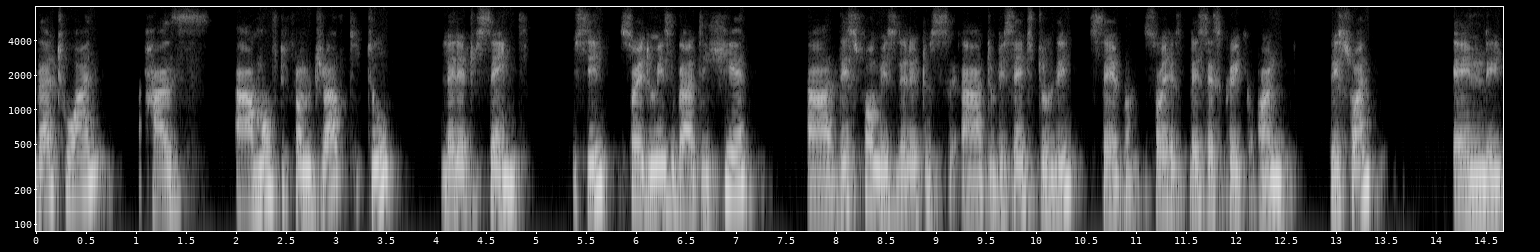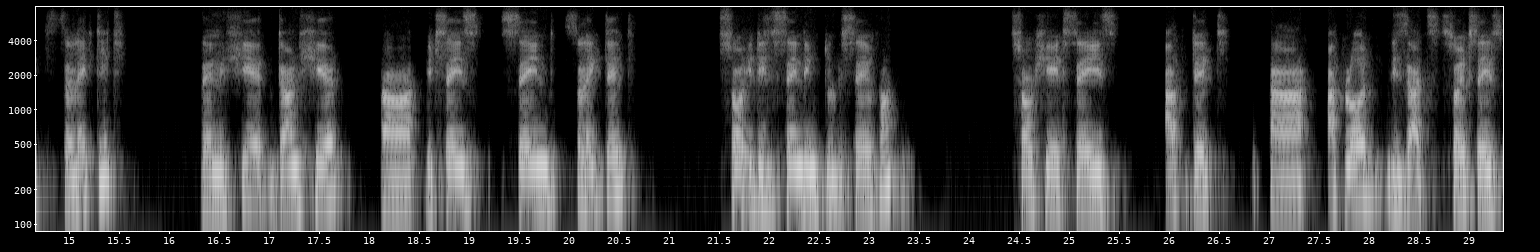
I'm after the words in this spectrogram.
that one has uh, moved from draft to ready to send. You see? So it means that here, uh, this form is ready to, uh, to be sent to the server. So let's, let's just click on this one and select it. Then here, down here, uh, it says send selected. So it is sending to the server. So here it says update, uh, upload results. So it says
